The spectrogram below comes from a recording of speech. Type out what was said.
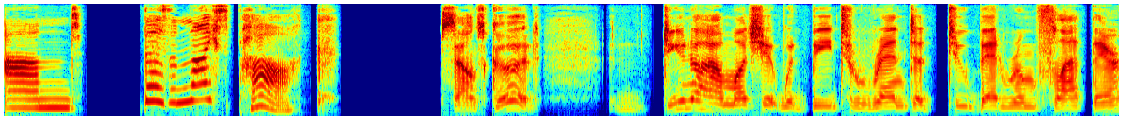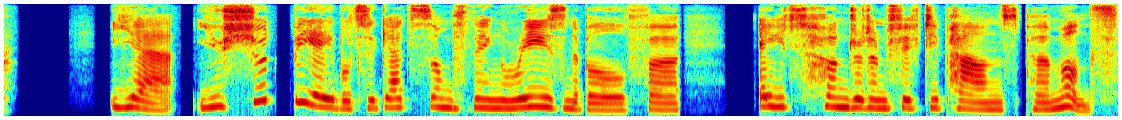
and there's a nice park. Sounds good. Do you know how much it would be to rent a two bedroom flat there? Yeah, you should be able to get something reasonable for £850 per month.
